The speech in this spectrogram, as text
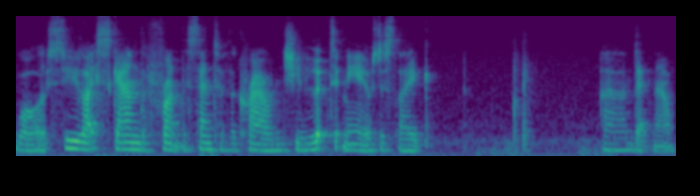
was, she like scanned the front, the center of the crowd and she looked at me. It was just like, I'm dead now.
